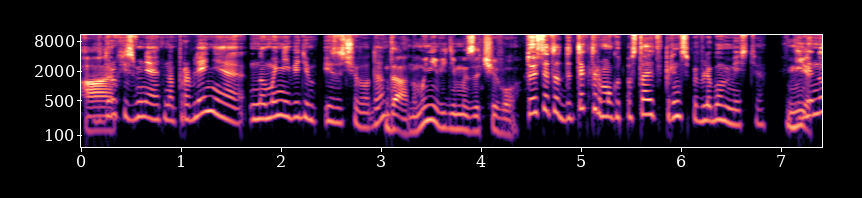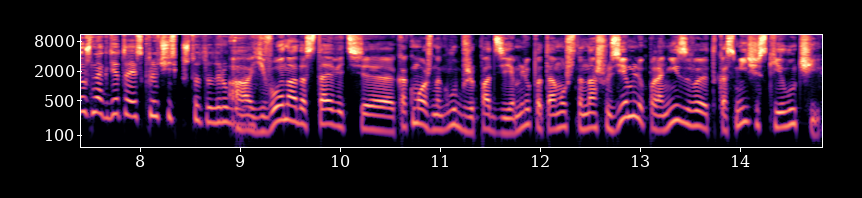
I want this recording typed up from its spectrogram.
А... Вдруг изменяет направление, но мы не видим из-за чего, да? Да, но мы не видим из-за чего. То есть этот детектор могут поставить, в принципе, в любом месте? Нет. Или нужно где-то исключить что-то другое? А его надо ставить э, как можно глубже под землю, потому что нашу Землю пронизывают космические лучи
